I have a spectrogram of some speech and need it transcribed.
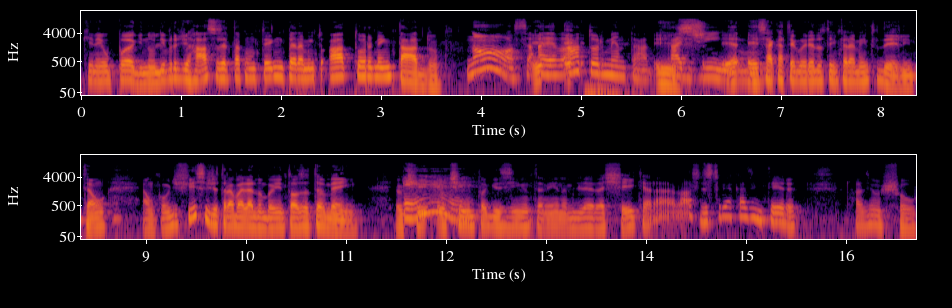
Que nem o Pug. No livro de raças ele tá com um temperamento atormentado. Nossa, e, é, atormentado. Isso, Tadinho. Essa é a categoria do temperamento dele. Então, é um cão difícil de trabalhar no banho tosa também. Eu, é. tinha, eu tinha um pugzinho também, o nome dele era Shake, era, nossa, destruía a casa inteira. Fazia um show.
